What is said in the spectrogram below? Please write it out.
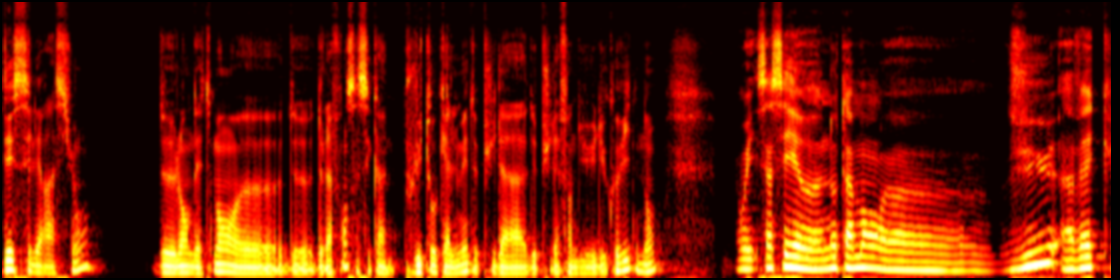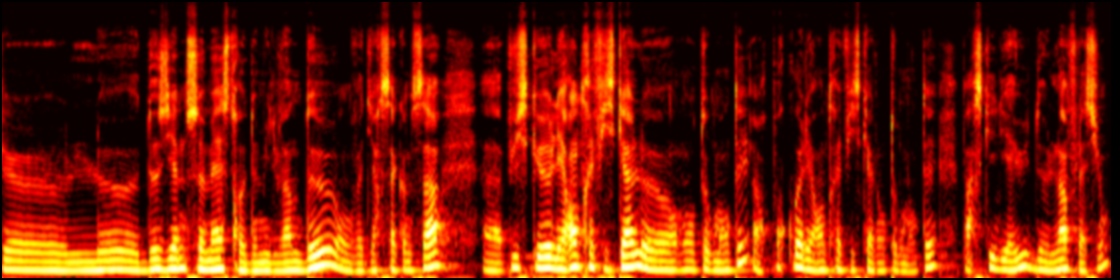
décélération de l'endettement de, la France. Ça s'est quand même plutôt calmé depuis la, depuis la fin du, du Covid, non? Oui, ça s'est euh, notamment euh, vu avec euh, le deuxième semestre 2022, on va dire ça comme ça, puisque les rentrées fiscales ont augmenté. Alors pourquoi les rentrées fiscales ont augmenté? Parce qu'il y a eu de l'inflation.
